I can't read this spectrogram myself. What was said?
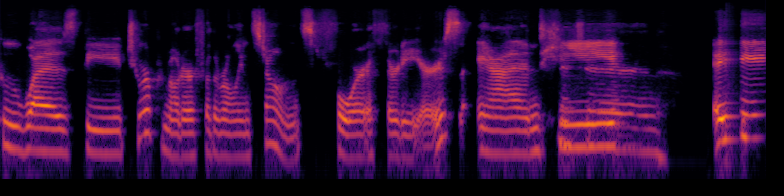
who was the tour promoter for the Rolling Stones for 30 years. And he he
